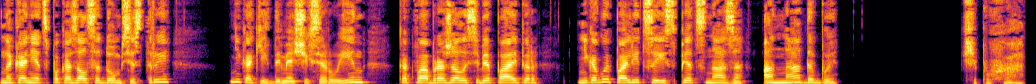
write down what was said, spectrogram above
Наконец показался дом сестры, никаких дымящихся руин, как воображала себе Пайпер, никакой полиции и спецназа, а надо бы. Чепуха.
